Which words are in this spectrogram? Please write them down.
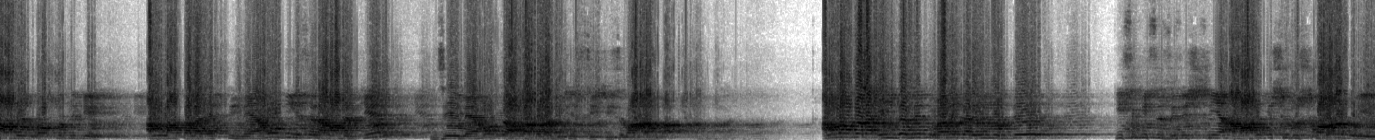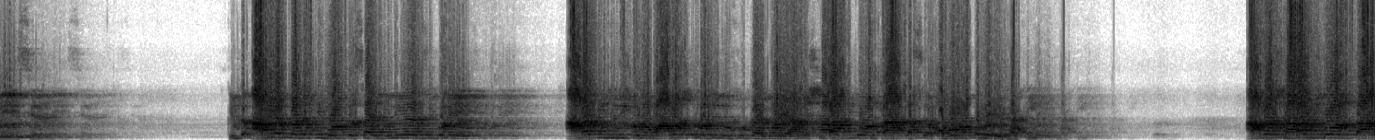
আমাদের পক্ষ থেকে আল্লাহ তালা একটি নিয়ামত দিয়েছেন আমাদেরকে, যে নিয়ামতটা আল্লাহ তালা বিশেষ সৃষ্টি, সুবহানাল্লাহ। আল্লাহ আল্লাহ তালা এইভাবে কোরআনে কারিমের মধ্যে কিছু কিছু জিনিস নিয়ে আমাদেরকে শুধু স্মরণ করিয়ে দিয়েছেন। কিন্তু আমি আপনাদেরকে বলতে চাই, দুনিয়ার জীবনে আমাকে যদি কোনো মানুষ কোনোদিন উপকার করে, আমি সারা জীবন তার কাছে অবনত হয়ে থাকি। আমরা সারা জীবন তার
